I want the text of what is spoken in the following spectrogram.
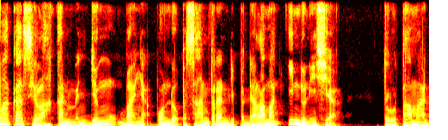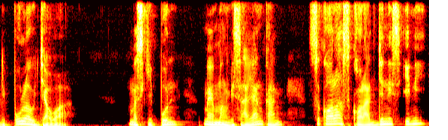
maka silahkan menjenguk banyak pondok pesantren di pedalaman Indonesia, terutama di Pulau Jawa. Meskipun memang disayangkan, sekolah-sekolah jenis ini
